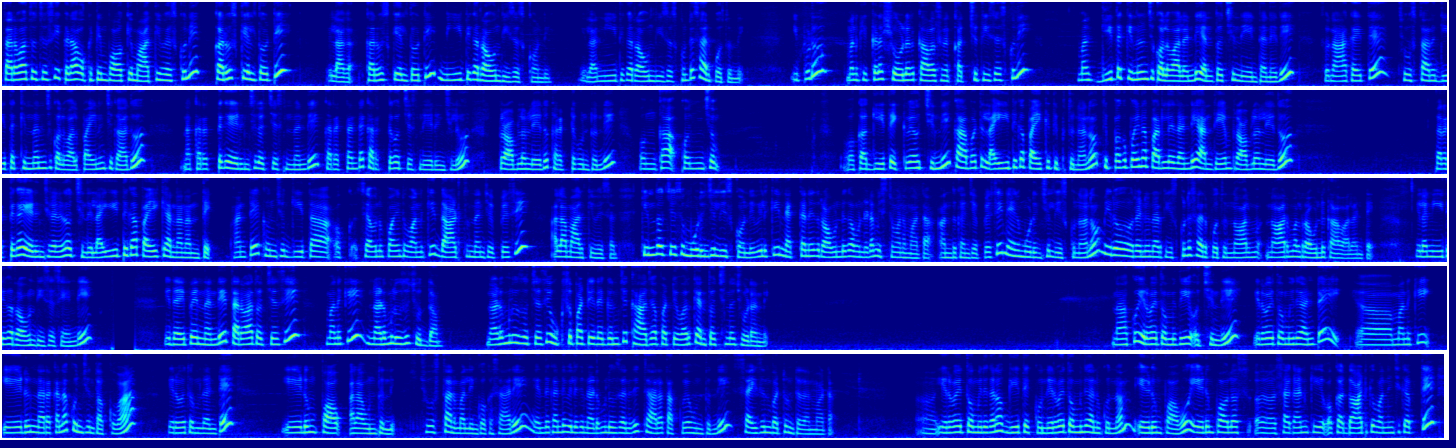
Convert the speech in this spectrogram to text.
తర్వాత వచ్చేసి ఇక్కడ ఒకటి పావుకి మార్కింగ్ వేసుకుని కరువు స్కేల్ తోటి ఇలాగా కరువు స్కేల్ తోటి నీట్గా రౌండ్ తీసేసుకోండి. ఇలా నీట్గా రౌండ్ తీసేసుకుంటే సరిపోతుంది. ఇప్పుడు మనకి ఇక్కడ షోల్డర్ కావాల్సిన ఖర్చు తీసేసుకుని మనకి గీత కింద నుంచి కొలవాలండి. ఎంత వచ్చింది ఏంటనేది? సో నాకైతే చూస్తాను గీత కింద నుంచి కొలవాలి. పైనుంచి కాదు. నాకు కరెక్ట్గా ఏడించులు వచ్చేసిందండి. కరెక్ట్ అంటే కరెక్ట్గా వచ్చేసింది ఏడించులు ప్రాబ్లం లేదు కరెక్ట్గా ఉంటుంది. ఇంకా కొంచెం ఒక గీత ఎక్కువే వచ్చింది కాబట్టి లైట్గా పైకి తిప్పుతున్నాను. తిప్పకపోయినా పర్లేదండి అంతేం ప్రాబ్లం లేదు. కరెక్ట్గా ఏడించులు అనేది వచ్చింది. లైట్గా పైకి అన్నాను అంతే. అంటే కొంచెం గీత ఒక సెవెన్ పాయింట్ వన్కి దాటుతుందని చెప్పేసి అలా మార్కింగ్ వేశాను. కింద వచ్చేసి మూడు ఇంచులు తీసుకోండి. వీళ్ళకి నెక్ అనేది రౌండ్గా ఉండడం ఇష్టం అనమాట అందుకని చెప్పేసి నేను మూడు ఇంచులు తీసుకున్నాను. మీరు రెండున్నర తీసుకుంటే సరిపోతుంది. నార్మల్ నార్మల్ రౌండ్ కావాలంటే. ఇలా నీట్గా రౌండ్ తీసేసేయండి. ఇది అయిపోయిందండి. తర్వాత వచ్చేసి మనకి నడుము లూజు చూద్దాం. నడుము లూజు వచ్చేసి ఉక్సు పట్టి దగ్గర నుంచి కాజా పట్టి వరకు ఎంత వచ్చిందో చూడండి. నాకు ఇరవై తొమ్మిది వచ్చింది. ఇరవై తొమ్మిది అంటే మనకి ఏడున్నర కన్నా కొంచెం తక్కువ. ఇరవై తొమ్మిది అంటే ఏడు పావు అలా ఉంటుంది. చూస్తాను మళ్ళీ ఇంకొకసారి. ఎందుకంటే వీళ్ళకి నడుము లూజ్ అనేది చాలా తక్కువే ఉంటుంది. సైజుని బట్టి ఉంటుంది అనమాట ఇరవై తొమ్మిది కానీ ఒక గీత ఎక్కువ ఉంది. ఇరవై తొమ్మిది అనుకుందాం. ఏడుంపావు ఏడుంపావులో సగానికి ఒక డాట్కి వన్ ఇంచ్ కప్పితే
